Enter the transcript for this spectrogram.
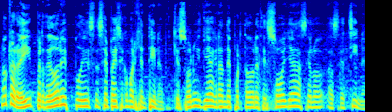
No, claro, ahí perdedores pudiesen ser países como Argentina, que son hoy día grandes exportadores de soya hacia, lo- hacia China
